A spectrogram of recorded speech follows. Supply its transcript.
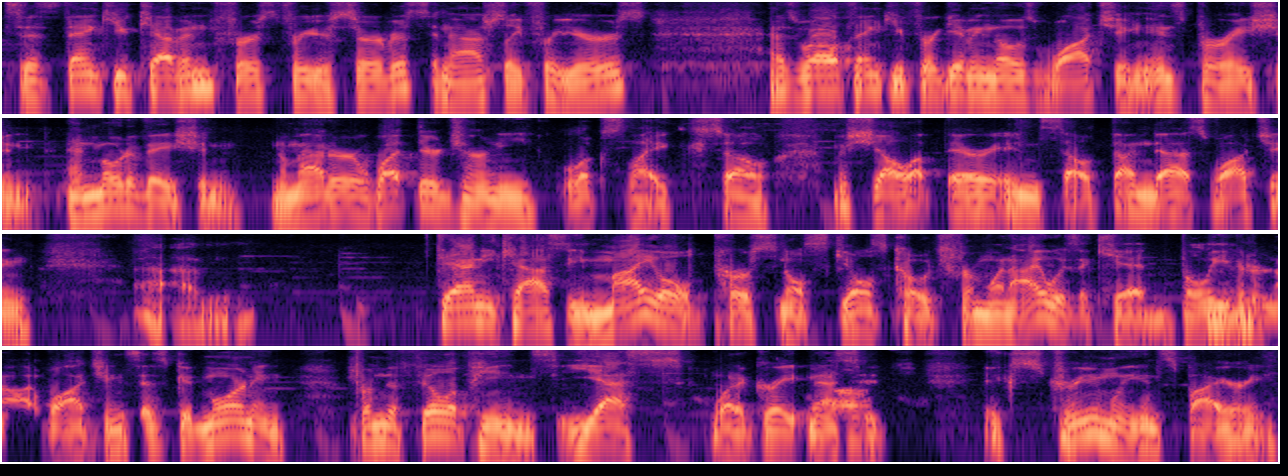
says, Thank you, Kevin, first for your service and Ashley for yours. As well, thank you for giving those watching inspiration and motivation, no matter what their journey looks like. So, Michelle up there in South Dundas watching. Um, Danny Cassidy, my old personal skills coach from when I was a kid, believe it or not, watching, says, Good morning from the Philippines. Yes, what a great message. Extremely inspiring.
